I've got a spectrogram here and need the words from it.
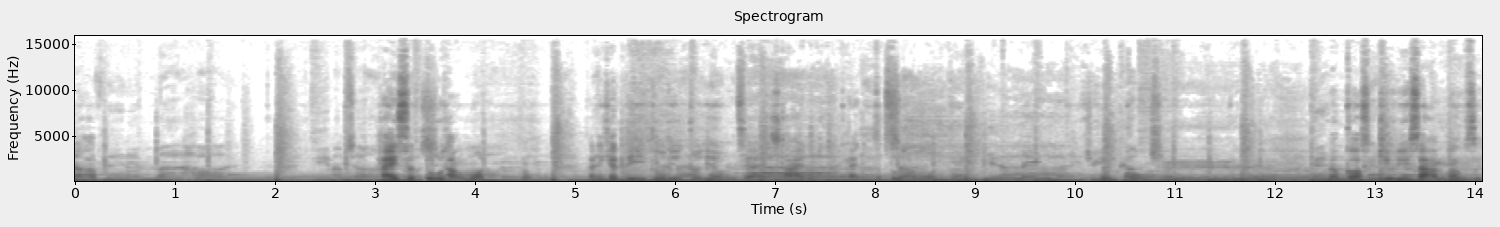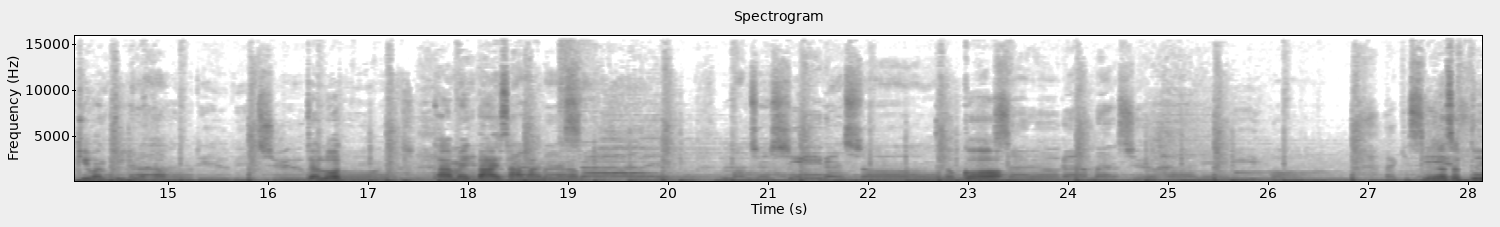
นะครับ ให้ศัตรูทั้งหมด อันนี้แค่ตีตัวเดียวตัวเดียวแต่สุดท้ายให้ศัตรูทั้งหมดนะครับโกงแล้วก็สกิลที่3ก็สกิลอันตีนะครับ จะลดถ้าไม่ตาย 3 อันนะครับ แล้วก็ เมื่อศัตรู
